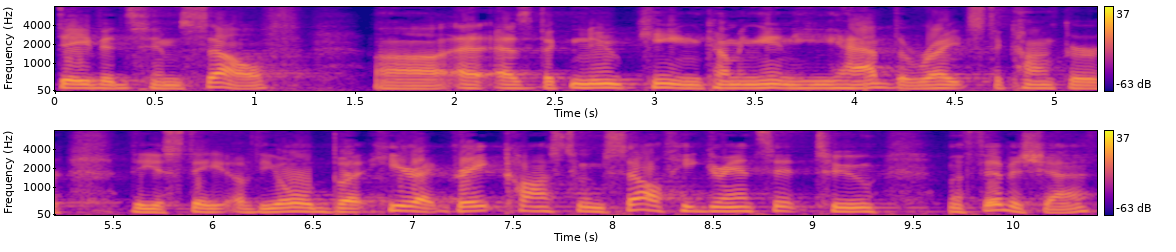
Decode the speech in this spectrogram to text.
David's himself. Uh, as the new king coming in, he had the rights to conquer the estate of the old. But here, at great cost to himself, he grants it to Mephibosheth.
